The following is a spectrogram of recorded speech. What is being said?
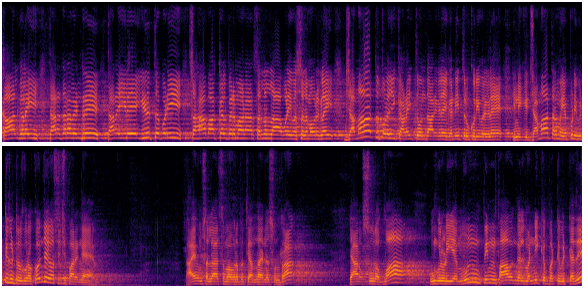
கால்களை தர தரவென்று தரையிலே இழுத்தபடி சஹாபாக்கள் பெருமானார் சல்லல்லா அலி வஸ்லம் அவர்களை ஜமாத்து தொழுகைக்கு அழைத்து வந்தார்களே கண்ணித்திற்குரியவர்களே இன்னைக்கு ஜமாத்தை நம்ம எப்படி விட்டுக்கிட்டு இருக்கிறோம்? கொஞ்சம் யோசிச்சு பாருங்க. நாயகம் சல்லாசம் அவங்கள பத்தி அல்லாஹ் என்ன சொல்றான் யார் சூரல்லா உங்களுடைய முன் பின் பாவங்கள் மன்னிக்கப்பட்டு விட்டது.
